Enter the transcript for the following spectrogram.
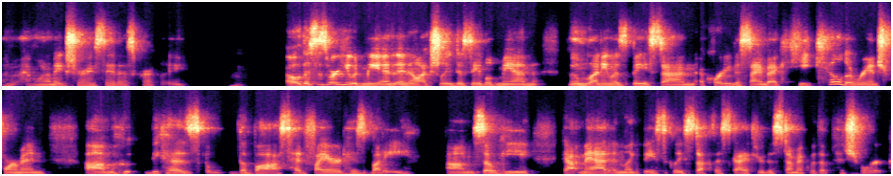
I want to make sure I say this correctly. Mhm. Oh, this is where he would meet an intellectually disabled man whom Lenny was based on. According to Steinbeck, he killed a ranch foreman um, who, because the boss had fired his buddy. Um, so he got mad and like basically stuck this guy through the stomach with a pitchfork.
